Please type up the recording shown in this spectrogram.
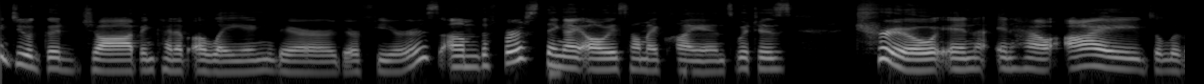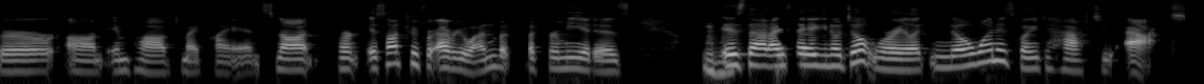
I do a good job in kind of allaying their their fears. Um, the first thing I always tell my clients, which is true in in how I deliver um, improv to my clients, not for it's not true for everyone, but but for me it is, mm-hmm. is that I say, you know, don't worry, like no one is going to have to act.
